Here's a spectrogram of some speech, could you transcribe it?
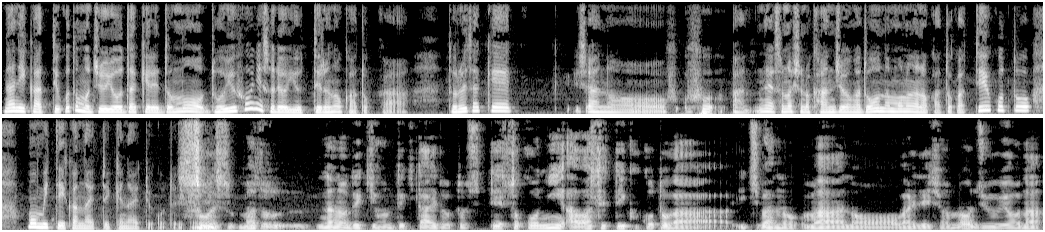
何かっていうことも重要だけれども、どういうふうにそれを言ってるのかとか、どれだけあの、ふ、あね、その人の感情がどんなものなのかとかっていうことも見ていかないといけないということですね。そうです。まず、なので基本的態度として、そこに合わせていくことが一番の、まあ、あの、バリデーションの重要な、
